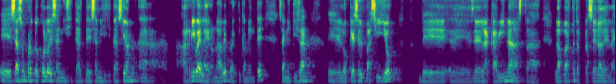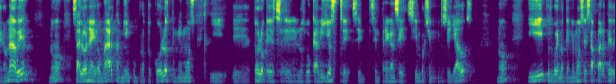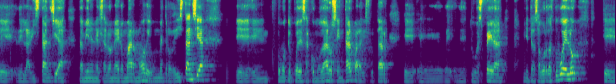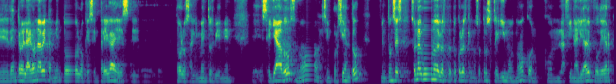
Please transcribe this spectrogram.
eh, se hace un protocolo de, de sanitización arriba de la aeronave prácticamente, sanitizan eh, lo que es el pasillo, desde la cabina hasta la parte trasera de la aeronave, ¿no? Salón Aeromar también con protocolos, tenemos y eh, todo lo que es eh, los bocadillos se, entregan 100% sellados, ¿no? Y pues bueno, tenemos esa parte de, la distancia también en el Salón Aeromar, ¿no? De un metro de distancia, eh, cómo te puedes acomodar o sentar para disfrutar de, tu espera mientras abordas tu vuelo. Dentro de la aeronave también todo lo que se entrega es, todos los alimentos vienen eh, sellados, ¿no? Al 100%. Entonces, son algunos de los protocolos que nosotros seguimos, ¿no? Con, con la finalidad de poder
